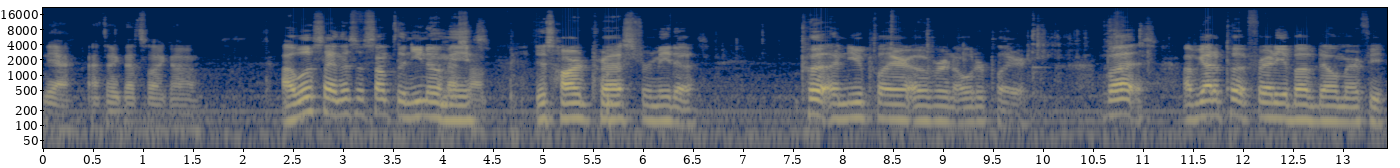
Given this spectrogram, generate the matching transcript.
Yeah, I think that's like uh, I will say, and this is something you know me. up. It's hard pressed for me to put a new player over an older player, but I've got to put Freddie above Dale Murphy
